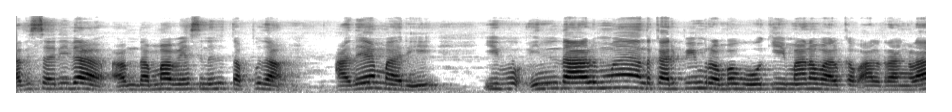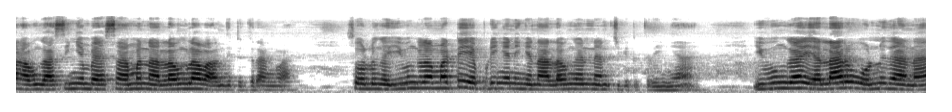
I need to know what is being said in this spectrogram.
அது சரிதான். அந்த அம்மா பேசுனது தப்பு தான் அதே மாதிரி இவ் இந்த ஆளும் அந்த கருப்பியும் ரொம்ப ஓக்கியமான வாழ்க்கை வாழ்கிறாங்களா அவங்க அசிங்கம் பேசாமல் நல்லவங்களா வாழ்ந்துட்டு இருக்கிறாங்களா? சொல்லுங்கள் இவங்கள மட்டும் எப்படிங்க நீங்கள் நல்லவங்கன்னு நினச்சிக்கிட்டு இருக்கிறீங்க? இவங்க எல்லாரும் ஒன்று தானே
